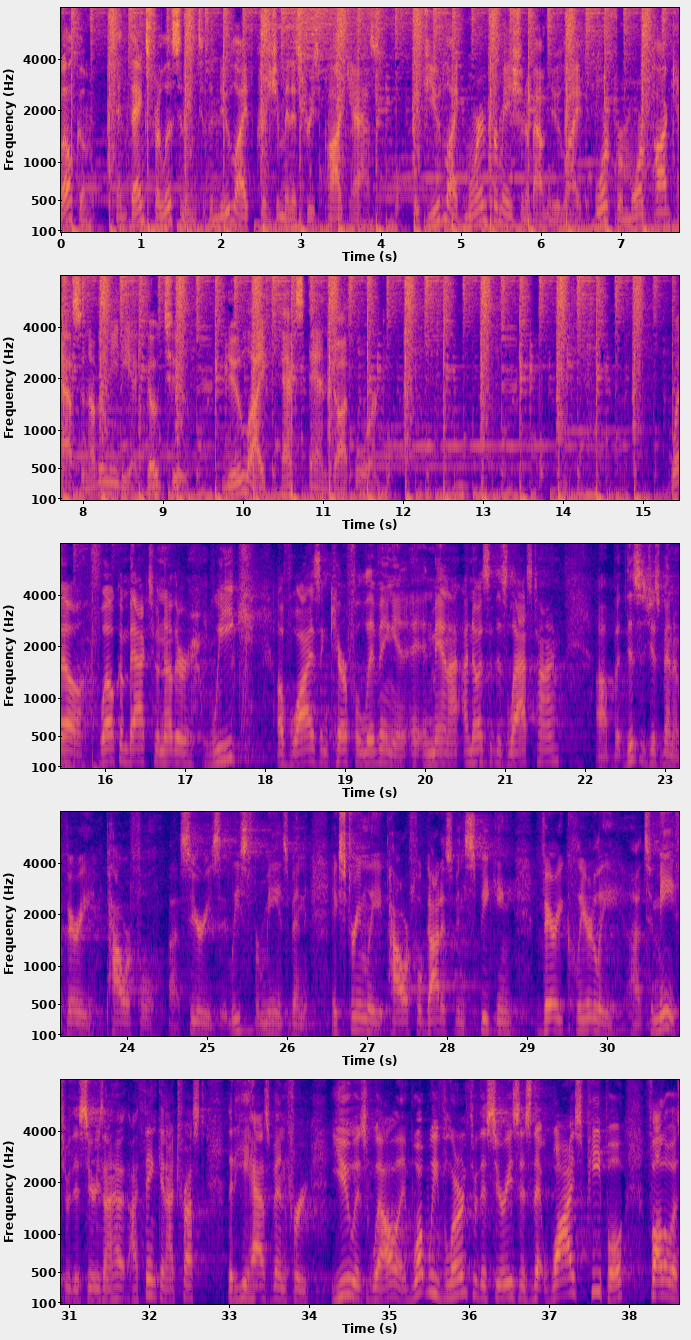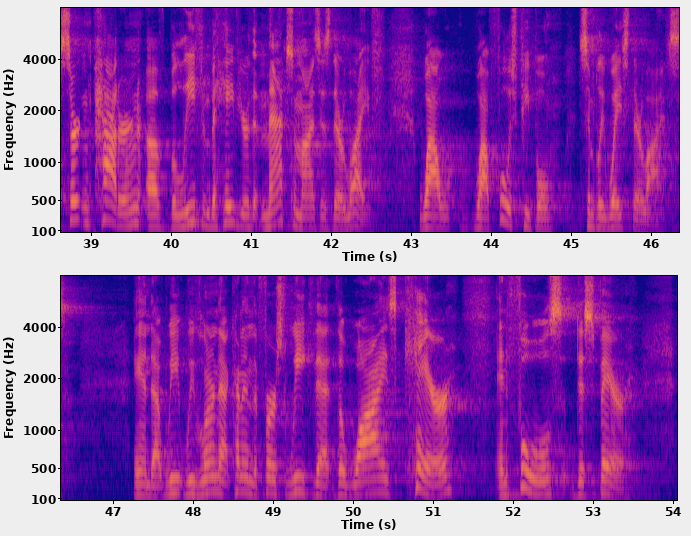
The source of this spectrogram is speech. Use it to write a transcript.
Welcome, and thanks for listening to the New Life Christian Ministries podcast. If you'd like more information about New Life or for more podcasts and other media, go to newlifexn.org. Well, welcome back to another week of wise and careful living. And, and man, I, I know I said this last time, uh, but this has just been a very powerful uh, series. At least for me, it's been extremely powerful. God has been speaking very clearly uh, to me through this series. I, I, think and I trust that He has been for you as well. And what we've learned through this series is that wise people follow a certain pattern of belief and behavior that maximizes their life, while, while foolish people simply waste their lives. And uh, we, we've learned that kind of in the first week that the wise care and fools despair.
